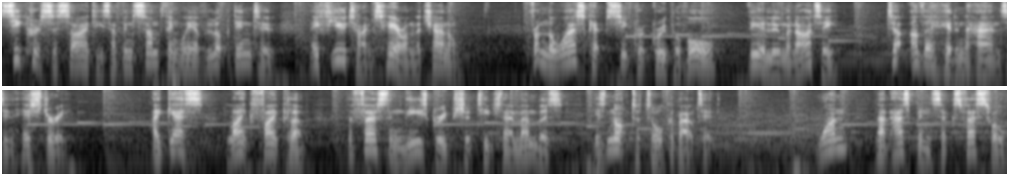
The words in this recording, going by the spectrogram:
Secret societies have been something we have looked into a few times here on the channel. From the worst kept secret group of all, the Illuminati, to other hidden hands in history. I guess, like Fight Club, the first thing these groups should teach their members is not to talk about it. One that has been successful,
